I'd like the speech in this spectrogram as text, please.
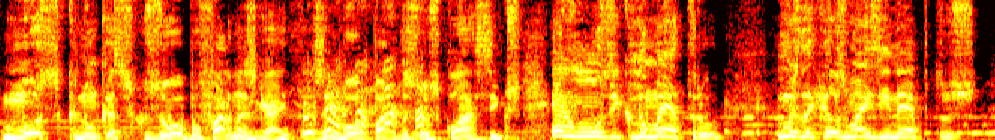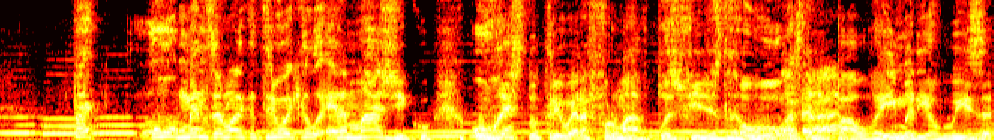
moço que nunca se escusou a bufar nas gaitas, em boa parte dos seus clássicos, era um músico do metro, mas daqueles mais ineptos. O Mendes Harmónica Trio aquilo era mágico. O resto do trio era formado pelas filhas de Raul. Ana Paula e Maria Luísa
